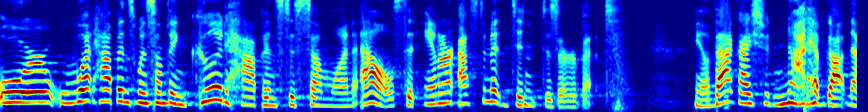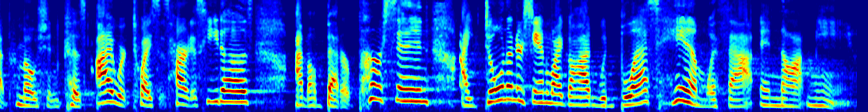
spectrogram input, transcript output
Or what happens when something good happens to someone else that, in our estimate, didn't deserve it? You know, that guy should not have gotten that promotion because I work twice as hard as he does. I'm a better person. I don't understand why God would bless him with that and not me.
